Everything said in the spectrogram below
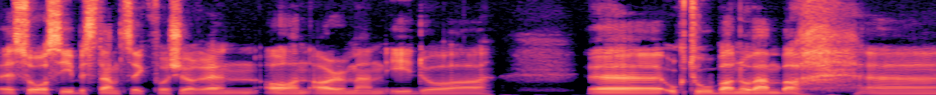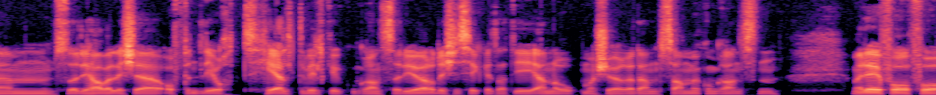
eh, så å si bestemt seg for å kjøre en annen Ironman i da eh, oktober-november. Um, så de har vel ikke offentliggjort helt hvilke konkurranser de gjør. Det er ikke sikkert at de ender opp med å kjøre den samme konkurransen. Men det er for å få,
